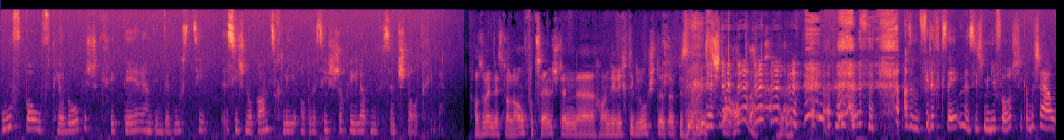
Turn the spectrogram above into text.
Aufbau auf theologischen Kriterien und im Bewusstsein. Es ist noch ganz klein, aber es ist schon Kirche und es entsteht Kirche. Also wenn du jetzt noch lange erzählst, dann äh, habe ich richtig Lust, etwas Neues zu starten. also vielleicht sieht man, es ist meine Forschung, aber es ist auch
